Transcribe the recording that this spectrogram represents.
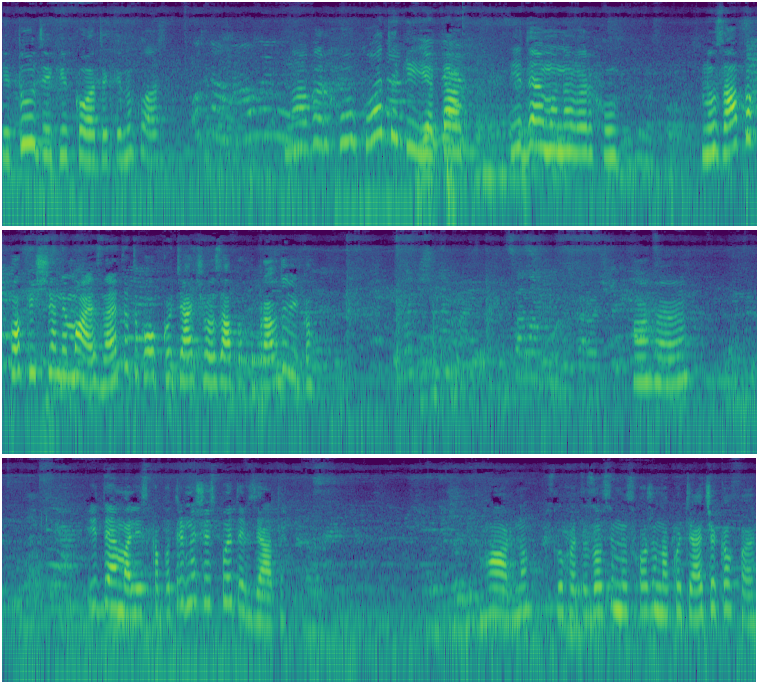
І тут які котики, ну клас. Наверху котики є, так. Йдемо наверху. Ну, запах поки ще немає. Знаєте, такого котячого запаху, правда, Віка? Ага. Ідемо, Аліска, потрібно щось пити взяти. Гарно. Слухайте, зовсім не схоже на котяче кафе.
